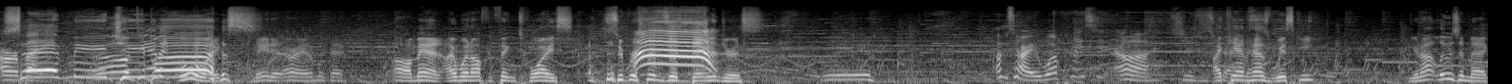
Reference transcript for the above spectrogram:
Everybody. Save me, Oh, damn it. Ooh, I made it. All right, I'm okay. Oh man, I went off the thing twice. Super Sims Ah! are dangerous. Eh, I'm sorry, what place did. Oh, Jesus I can't Christ. has whiskey. You're not losing, Meg.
